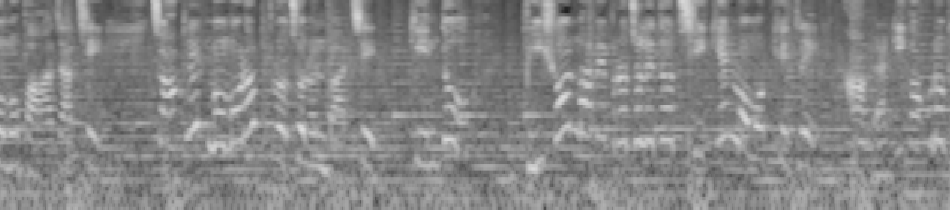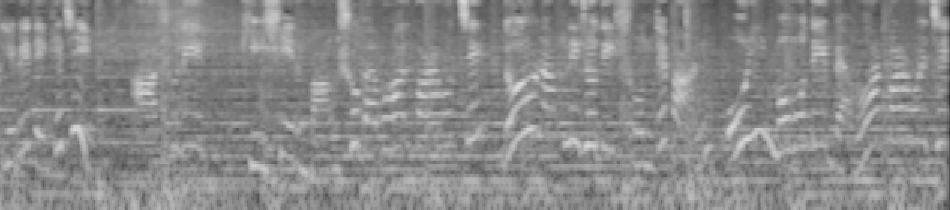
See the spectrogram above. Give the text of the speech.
মোমো পাওয়া যাচ্ছে চকলেট মোমোরও প্রচলন বাড়ছে কিন্তু ভীষণভাবে প্রচলিত চিকেন মোমোর ক্ষেত্রে আমরা কি কখনো ভেবে দেখেছি আসলে কিসের মাংস ব্যবহার করা হচ্ছে ধরুন আপনি যদি শুনতে পান ওই মোমোতে ব্যবহার করা হয়েছে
